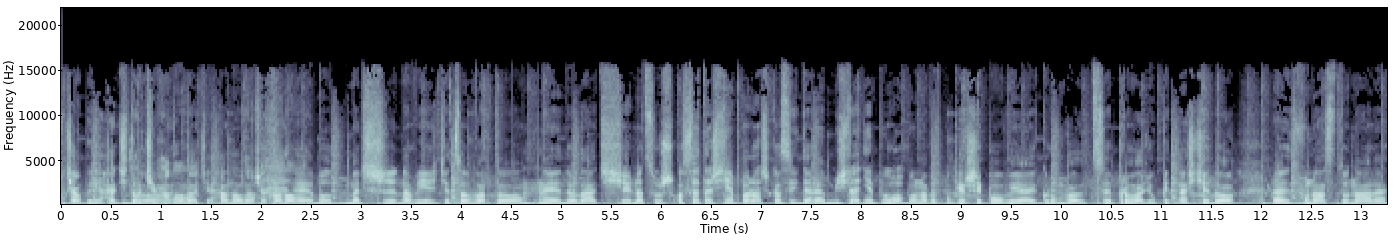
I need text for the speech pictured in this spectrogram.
chciałby jechać Do do, Ciechanowa. do Ciechanowa, Do Ciechanowa. E, bo mecz na wyjeździe, co warto e, dodać. No cóż, ostatecznie porażka z liderem źle nie było, bo nawet po pierwszej połowie Grunwald prowadził 15 do e, 12, no ale e,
